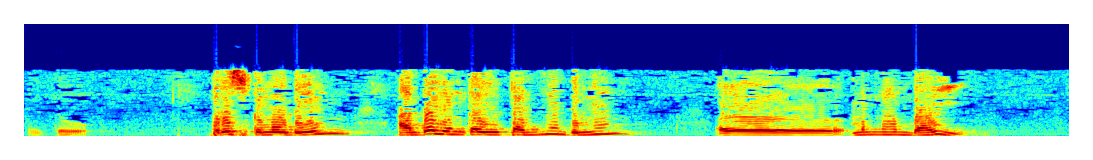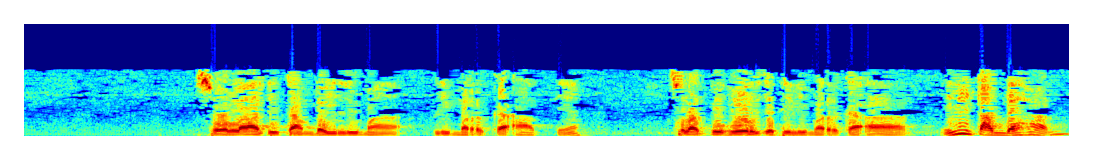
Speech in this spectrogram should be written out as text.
Itu. Terus kemudian ada yang kaitannya dengan ee, menambahi sholat ditambahi lima lima rakaat ya sholat duhur jadi lima rakaat ini tambahan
